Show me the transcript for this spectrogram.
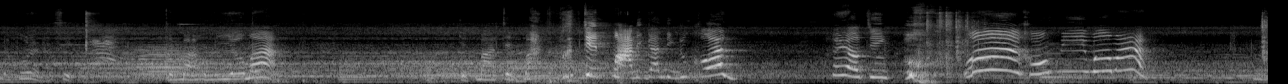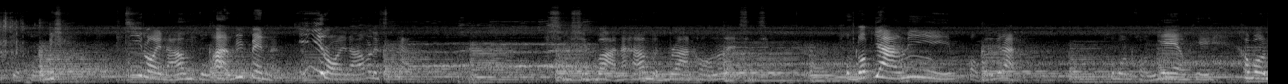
อย่าพูดแบบนั้นสิเจ็ดบาทของมีเยอะมากเจ็ดบาทเจ็ดบาทเจ็ดบาทอีกกันอีกทุกคนเฮ้ยเอาจริง ว้าของดีเยอะมากเก็บของดีจี้ลอยน้ำผมอ่านไม่เป็นอะจี้ลอยน้ำอะไรสักอย่างสี่สิบบาทนะคะเหมือนบราทองนั่นแหละสี่สิบผมลบยางนี่ออกไปไม่ได้ขบวนของแย่โอเคขบวน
